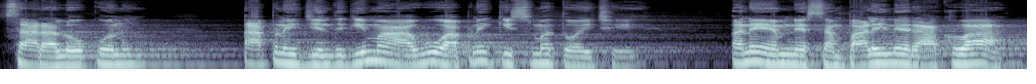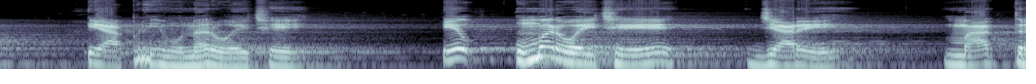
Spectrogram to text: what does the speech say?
સારા લોકોનું આપણી જિંદગીમાં આવવું આપણી કિસ્મત હોય છે અને એમને સંભાળીને રાખવા એ આપણી હુનર હોય છે. એ ઉંમર હોય છે જ્યારે માત્ર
